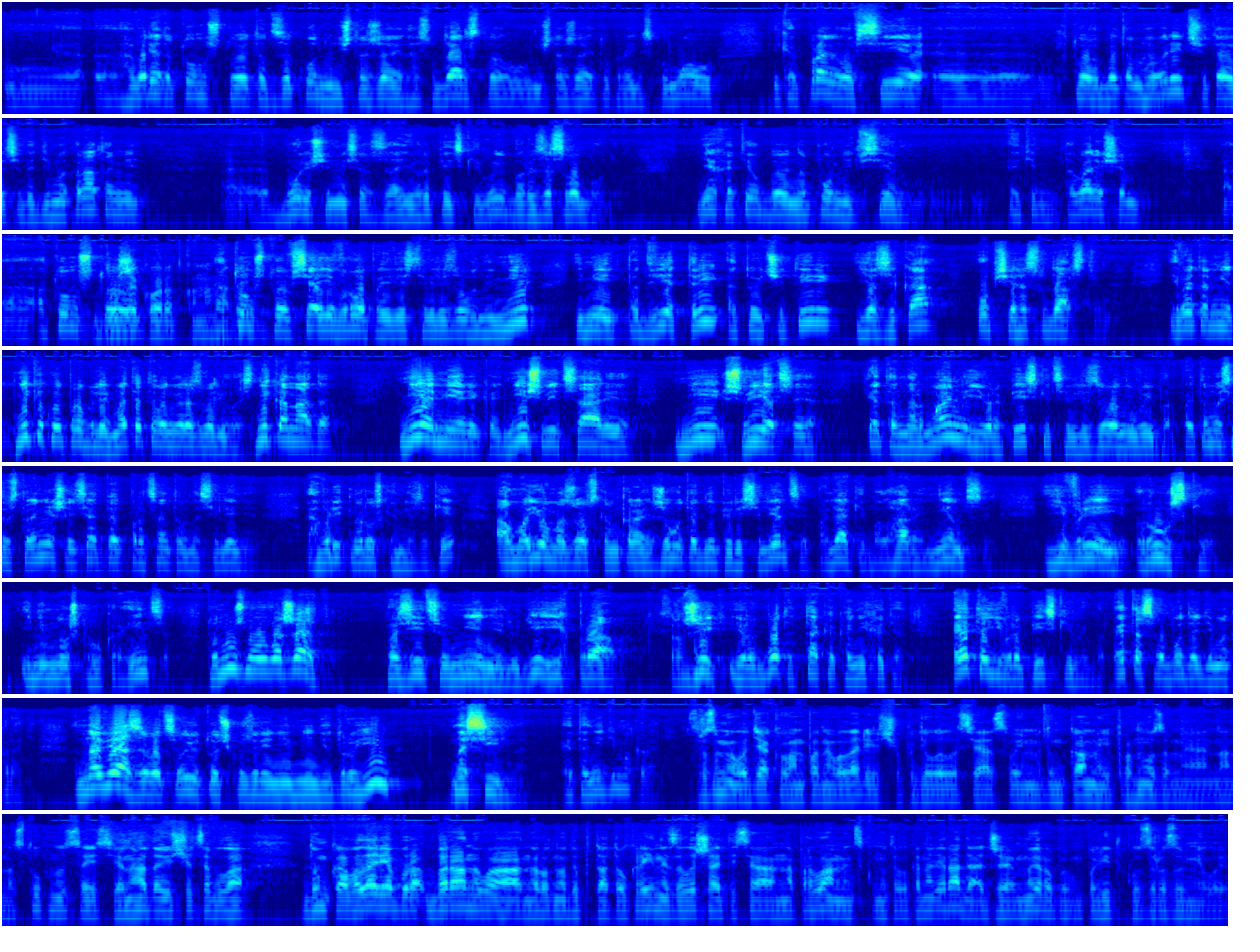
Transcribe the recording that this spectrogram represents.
м, э, говорят о том, что этот закон уничтожает государство, уничтожает украинскую мову. И, как правило, все, э, кто об этом говорит, считают себя демократами, э, борющимися за европейский выбор и за свободу. Я хотел бы напомнить всем этим товарищам э, о том, что Дуже коротко о том, что вся Европа и весь цивилизованный мир имеет по две, три, а то и четыре языка общегосударственных. И в этом нет никакой проблемы. От этого не развалилась ни Канада, ни Америка, ни Швейцария, ни Швеция. Это нормальный европейский цивилизованный выбор. Поэтому если в стране 65% населения говорит на русском языке, а в моем Азовском крае живут одни переселенцы, поляки, болгары, немцы, евреи, русские и немножко украинцев, то нужно уважать позицию, мнение людей и их право Зрозуміло. жить и работать так, как они хотят. Это европейский выбор, это свобода и демократия. Навязывать свою точку зрения и мнение другим насильно – это не демократия. Зрозуміло, дякую вам, пане Валерію, що поділилися своїми думками і прогнозами на наступну сесію. Я нагадаю, що це була думка Валерія Бура- Баранова, народного депутата України. Залишайтеся на парламентському телеканалі Рада, адже ми робимо політику зрозумілою.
